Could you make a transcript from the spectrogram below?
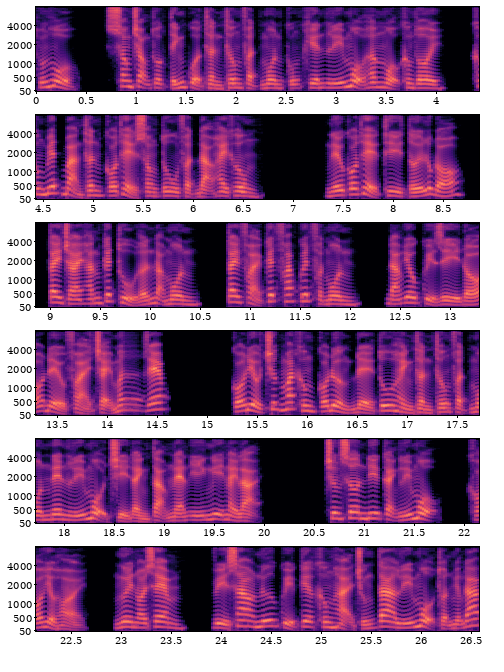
Huống hồ, song trọng thuộc tính của thần thông Phật môn cũng khiến Lý Mộ hâm mộ không thôi, không biết bản thân có thể song tu Phật đạo hay không. Nếu có thể thì tới lúc đó, tay trái hắn kết thủ ấn đạo môn, tay phải kết pháp quyết Phật môn, đám yêu quỷ gì đó đều phải chạy mất dép. Có điều trước mắt không có đường để tu hành thần thông Phật môn nên Lý Mộ chỉ đành tạm nén ý nghĩ này lại. Trương Sơn đi cạnh Lý Mộ, khó hiểu hỏi, ngươi nói xem, vì sao nữ quỷ kia không hại chúng ta Lý Mộ thuận miệng đáp,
